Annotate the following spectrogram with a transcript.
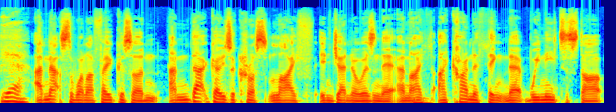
Yeah. and that's the one I focus on, and that goes across life in general, isn't it? And Mm. I I kind of think that we need to start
